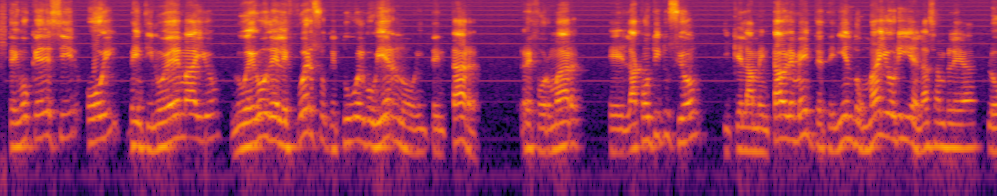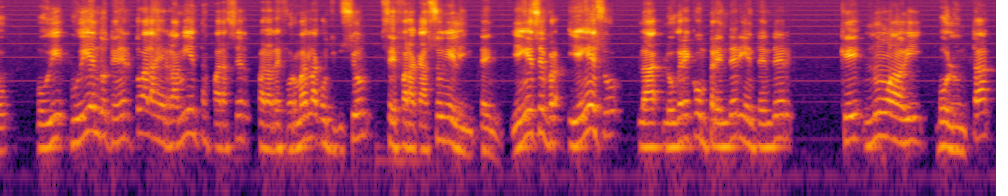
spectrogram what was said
tengo que decir, hoy, 29 de mayo, luego del esfuerzo que tuvo el gobierno intentar reformar eh, la constitución y que lamentablemente teniendo mayoría en la asamblea, lo, pudiendo tener todas las herramientas para hacer para reformar la constitución se fracasó en el intento y en ese y en eso logré comprender y entender que no hay voluntad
